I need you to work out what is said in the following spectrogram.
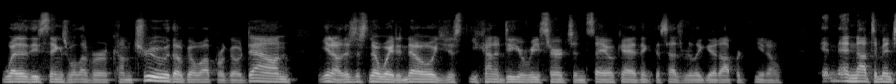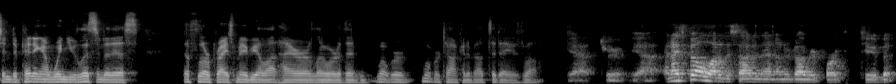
whether these things will ever come true they'll go up or go down you know there's just no way to know you just you kind of do your research and say okay i think this has really good opportunity you know and, and not to mention depending on when you listen to this the floor price may be a lot higher or lower than what we're what we're talking about today as well Yeah, true. Yeah. And I spell a lot of this out in that underdog report too. But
